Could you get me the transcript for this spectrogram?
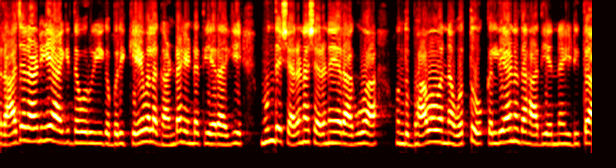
ರಾಜರಾಣಿಯೇ ಆಗಿದ್ದವರು ಈಗ ಬರೀ ಕೇವಲ ಗಂಡ ಹೆಂಡತಿಯರಾಗಿ ಮುಂದೆ ಶರಣ ಶರಣೆಯರಾಗುವ ಒಂದು ಭಾವವನ್ನ ಒತ್ತು ಕಲ್ಯಾಣದ ಹಾದಿಯನ್ನ ಹಿಡಿತಾ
